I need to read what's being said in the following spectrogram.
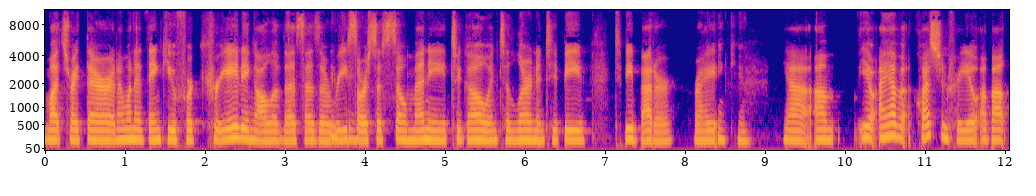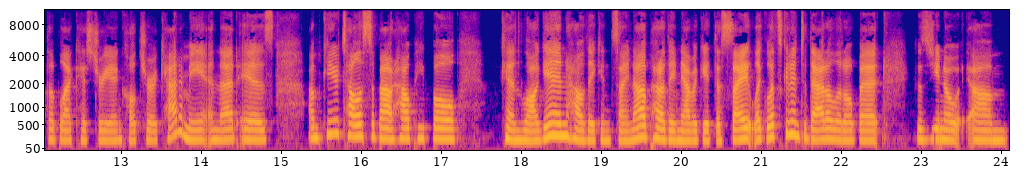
much right there. And I want to thank you for creating all of this as a thank resource you. of so many to go and to learn and to be to be better. Right. Thank you. Yeah. Um, you know, I have a question for you about the Black History and Culture Academy, and that is, um, can you tell us about how people can log in, how they can sign up, how do they navigate the site? Like, let's get into that a little bit because you know, um,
